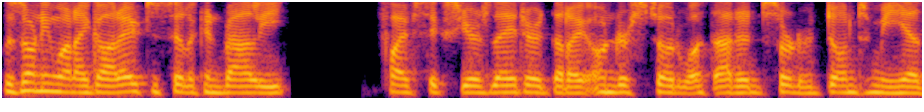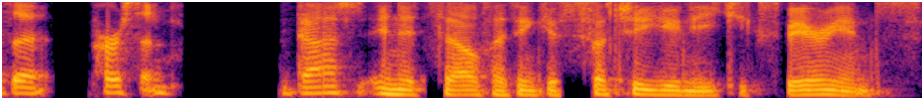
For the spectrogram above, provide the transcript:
was only when I got out to Silicon Valley five, six years later that I understood what that had sort of done to me as a person. That in itself, I think, is such a unique experience.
